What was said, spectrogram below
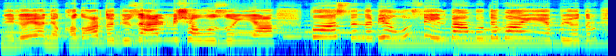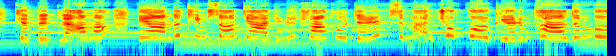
Nilo'ya ne kadar da güzelmiş havuzun ya. Bu aslında bir havuz değil. Ben burada banyo yapıyordum. Köpüklü ama bir anda timsah geldi. Lütfen kurtarır mısın? Ben çok korkuyorum. Kaldım burada.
